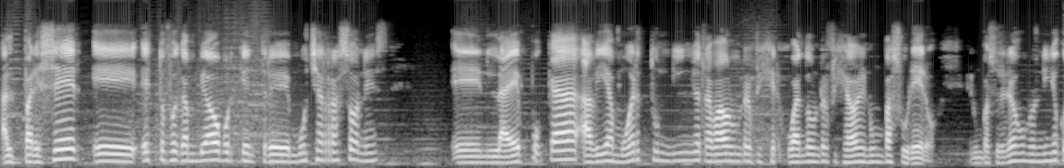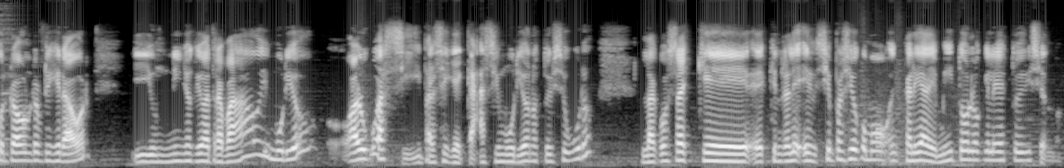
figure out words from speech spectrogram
al parecer esto fue cambiado porque entre muchas razones en la época había muerto un niño atrapado en un refrigerador, jugando a un refrigerador en un basurero. En un basurero unos niños encontraban un refrigerador y un niño quedó atrapado y murió, o algo así, parece que casi murió, no estoy seguro. La cosa es que, es que en realidad eh, siempre ha sido como en calidad de mito lo que les estoy diciendo,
